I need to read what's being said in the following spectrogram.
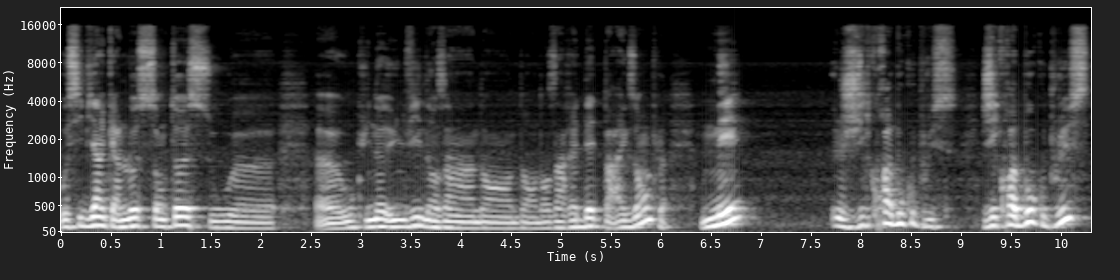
aussi bien qu'un Los Santos ou, euh, ou qu'une une ville dans un, dans, dans, dans un Red Dead par exemple, mais j'y crois beaucoup plus. J'y crois beaucoup plus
